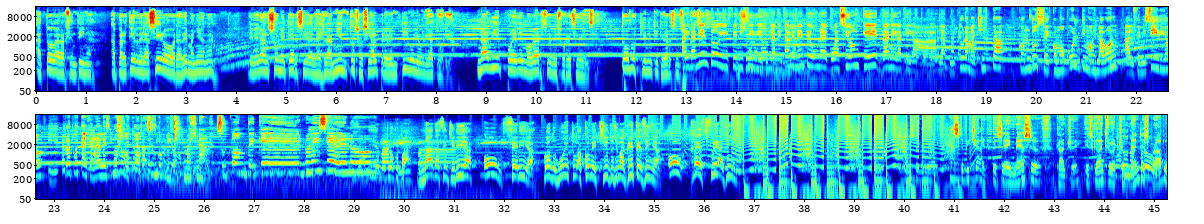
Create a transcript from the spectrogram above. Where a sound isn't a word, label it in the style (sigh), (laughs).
a toda la Argentina, a partir de las 0 hora de mañana, deberán someterse al aislamiento social preventivo y obligatorio. Nadie puede moverse de su residencia. Todos tienen que quedarse en su Aislamiento y femicidios, lamentablemente una ecuación que da negativa. La, la cultura machista conduce como último eslabón al femicidio y la respuesta en general es no somos todos canción conmigo. Imagina, suponte que no hay cielo. Não me preocupar. Nada sentiria ou seria, quando muito, acometido de uma gripezinha ou resfriadinho.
